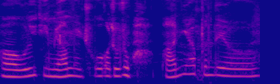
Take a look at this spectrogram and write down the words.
아 우리 팀이 한 명 죽어가지고 좀 많이 아픈데요.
